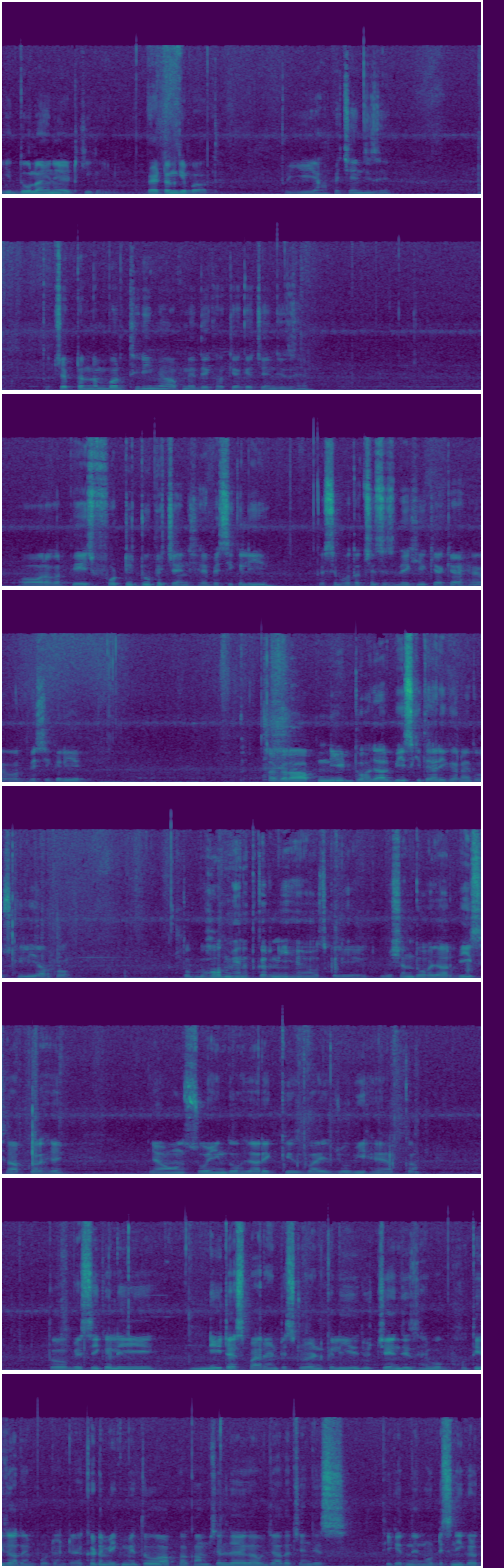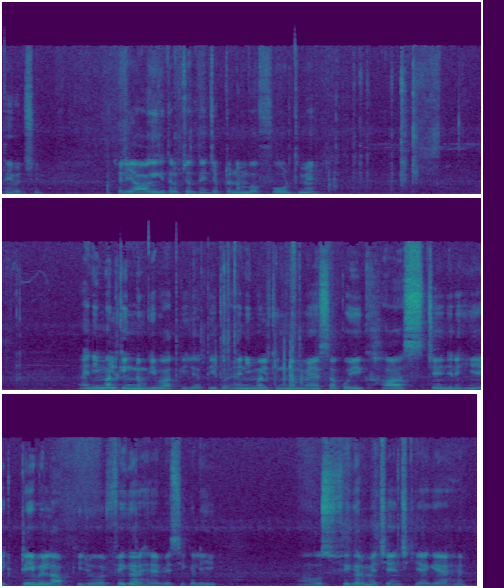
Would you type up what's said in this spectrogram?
ये दो लाइनें ऐड की गई हैं पैटर्न के बाद. तो ये यहाँ पे चेंजेस है. तो चैप्टर नंबर थ्री में आपने देखा क्या क्या चेंजेस हैं. और अगर पेज फोर्टी टू पे चेंज है बेसिकली तो इसे बहुत अच्छे से देखिए क्या क्या है और बेसिकली अगर आप नीट 2020 की तैयारी कर रहे हैं तो उसके लिए आपको तो बहुत मेहनत करनी है उसके लिए मिशन 2020 है आपका रहे, या ऑन सोइंग 2021 बाईस जो भी है आपका। तो बेसिकली नीट एस्पायरेंट स्टूडेंट के लिए जो चेंजेस हैं, वो बहुत ही ज़्यादा इंपॉर्टेंट है। एकेडमिक में तो आपका काम चल जाएगा, ज़्यादा चेंजेस ठीक है, इतने नोटिस नहीं करते हैं बच्चे। चलिए आगे की तरफ़ चलते हैं चैप्टर नंबर फोर्थ में। एनिमल किंगडम की बात की जाती है तो एनिमल किंगडम में ऐसा कोई ख़ास चेंज नहीं है। एक टेबल आपकी जो फिगर है बेसिकली उस फिगर में चेंज किया गया है।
